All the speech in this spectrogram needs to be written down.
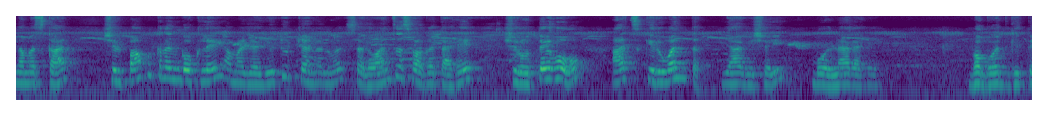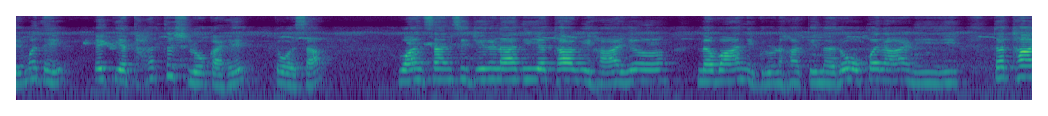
नमस्कार. शिल्पा मकरन गोखले या माझ्या यूट्यूब चॅनलवर सर्वांचं स्वागत आहे. श्रोते हो आज किरवंत याविषयी बोलणार आहे. भगवद्गीतेमध्ये एक यथार्थ श्लोक आहे. तो असा वांसांसी जीर्णानि यथा विहाय नवानि गृहाती नरोपराणी तथा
